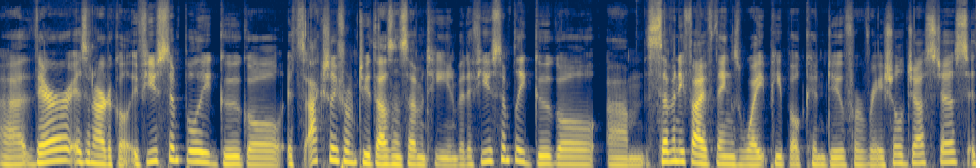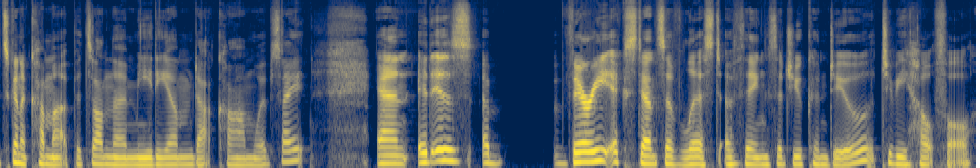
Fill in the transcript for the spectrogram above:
uh, there is an article. If you simply Google, it's actually from 2017, but if you simply Google um, 75 things white people can do for racial justice, it's going to come up. It's on the medium.com website. And it is a very extensive list of things that you can do to be helpful,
